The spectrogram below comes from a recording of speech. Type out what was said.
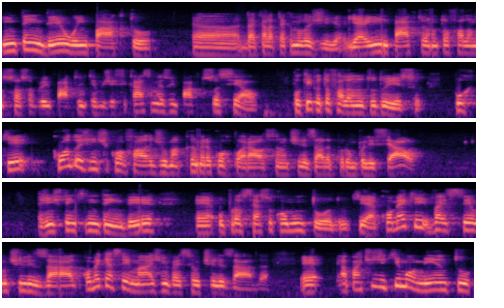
entender o impacto uh, daquela tecnologia. E aí, impacto, eu não estou falando só sobre o impacto em termos de eficácia, mas o impacto social. Por que, que eu estou falando tudo isso? Porque quando a gente fala de uma câmera corporal sendo utilizada por um policial, a gente tem que entender é, o processo como um todo, que é como é que vai ser utilizado, como é que essa imagem vai ser utilizada, é, a partir de que momento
